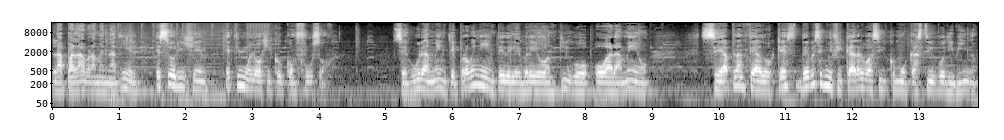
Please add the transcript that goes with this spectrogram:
La palabra Menadiel es origen etimológico confuso, seguramente proveniente del hebreo antiguo o arameo, se ha planteado que debe significar algo así como castigo divino,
